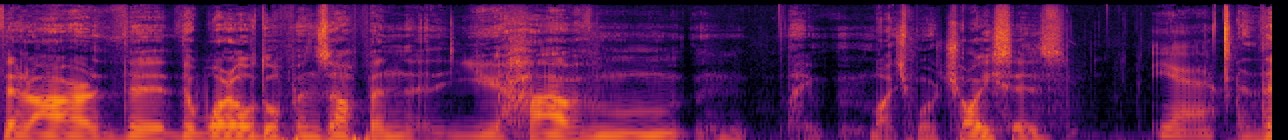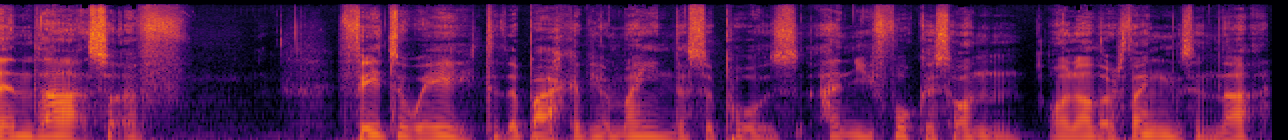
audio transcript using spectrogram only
there are the the world opens up and you have m- like much more choices, Yeah. then that sort of fades away to the back of your mind, I suppose, and you focus on on other things, and that.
